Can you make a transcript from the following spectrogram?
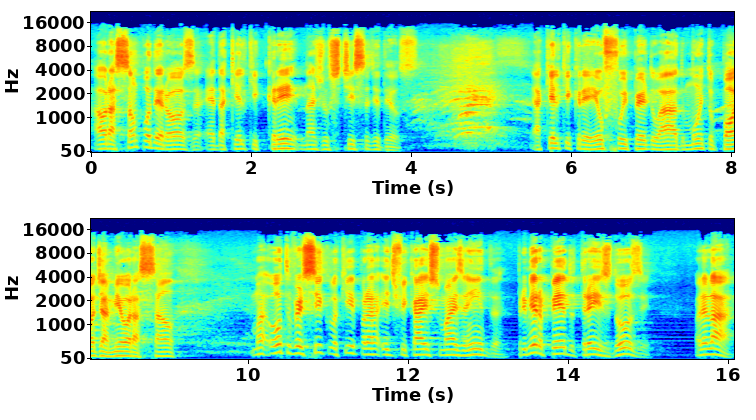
A oração poderosa é daquele que crê na justiça de Deus. É aquele que crê, eu fui perdoado, muito pode a minha oração. Uma, outro versículo aqui para edificar isso mais ainda. 1 Pedro 3,12. Olha lá.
